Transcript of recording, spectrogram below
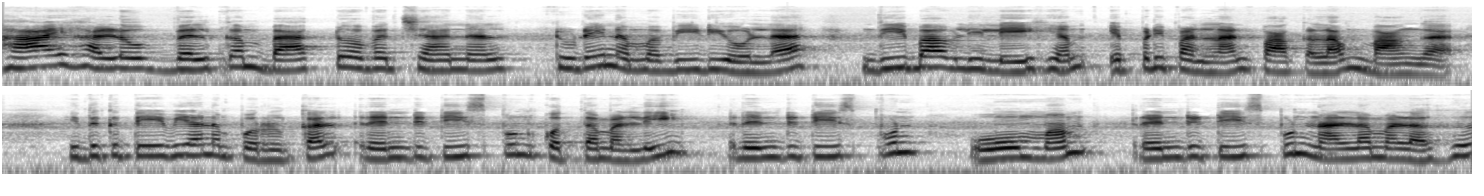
Hi hello welcome back to our channel today நம்ம வீடியோவில் தீபாவளி லேகியம் எப்படி பண்ணலான்னு பார்க்கலாம் வாங்க. இதுக்கு தேவையான பொருட்கள் ரெண்டு டீஸ்பூன் கொத்தமல்லி ரெண்டு டீஸ்பூன் ஓமம் ரெண்டு டீஸ்பூன் நல்ல மிளகு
